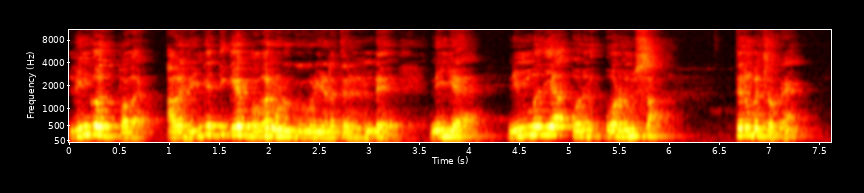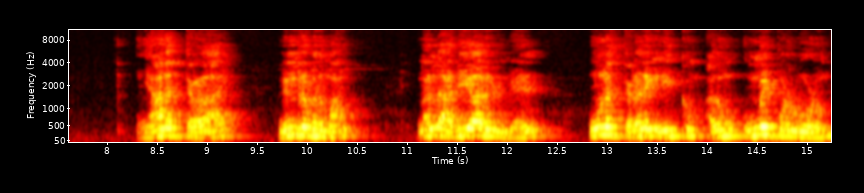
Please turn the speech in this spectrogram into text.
லிங்கோத் பவர் அவர் லிங்கத்துக்கே பவர் கொடுக்கக்கூடிய இடத்துல நின்று நீங்கள் நிம்மதியாக ஒரு ஒரு நிமிஷம் திரும்ப சொல்கிறேன் ஞானத்திரளாய் நின்ற பெருமான் நல்ல அடியார்கள் மேல் ஊனத்திரளை நீக்கும் அதுவும் உண்மை பொருள் போலும்.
